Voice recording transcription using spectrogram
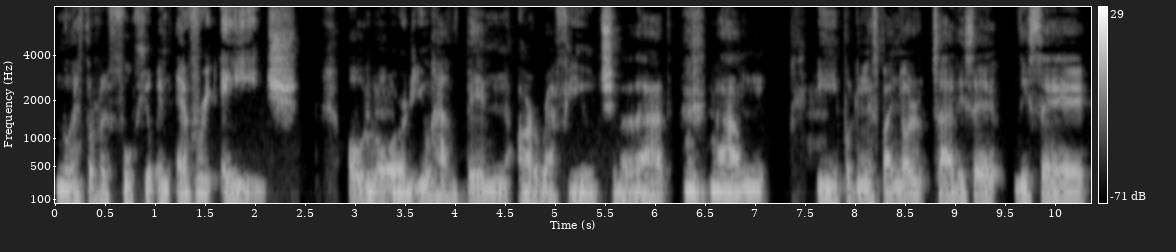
nuestro refugio. In every age, oh Lord, you have been our refuge, ¿verdad? Y porque en español, o sea, dice, dice,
